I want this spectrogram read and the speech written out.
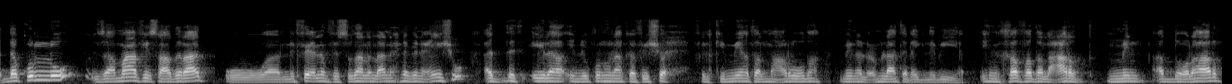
ده كله إذا ما في صادرات واللي فعلا في السودان الآن إحنا بنعيشه أدت إلى أن يكون هناك في شح في الكميات المعروضة من العملات الأجنبية. انخفض العرض من الدولار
